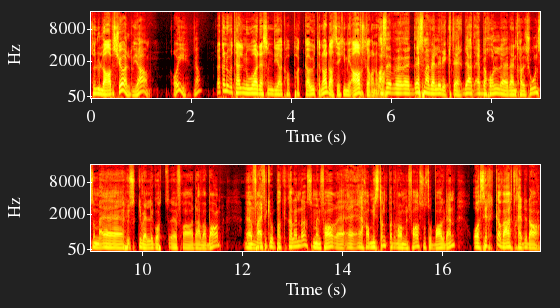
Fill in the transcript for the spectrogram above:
Som du lager sjøl? Ja, Oi. Ja. Da kan du fortelle noe av det som de har pakka ut til nå, da, så ikke vi avslører noe. altså Det som er veldig viktig, det er at jeg beholder den tradisjonen som jeg husker veldig godt eh, fra da jeg var barn. Mm. For jeg fikk jo pakkekalender som min far eh, Jeg, jeg har mistanke på at det var min far som sto bak den. Og ca. hver tredje dag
